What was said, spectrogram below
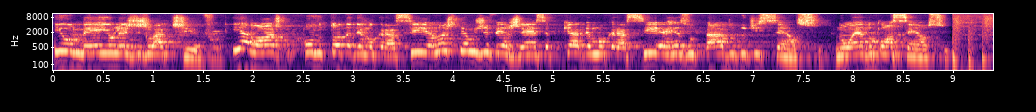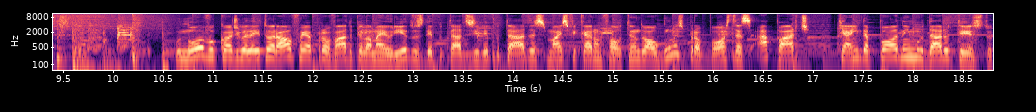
e o meio legislativo. E é lógico, como toda democracia, nós temos divergência, porque a democracia é resultado do dissenso, não é do consenso. O novo Código Eleitoral foi aprovado pela maioria dos deputados e deputadas, mas ficaram faltando algumas propostas à parte que ainda podem mudar o texto.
